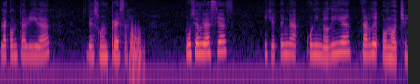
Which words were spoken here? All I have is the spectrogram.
la contabilidad de su empresa. Muchas gracias y que tenga un lindo día, tarde o noche.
